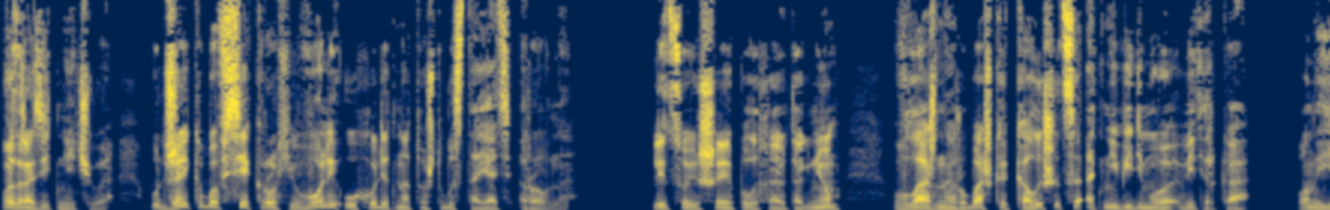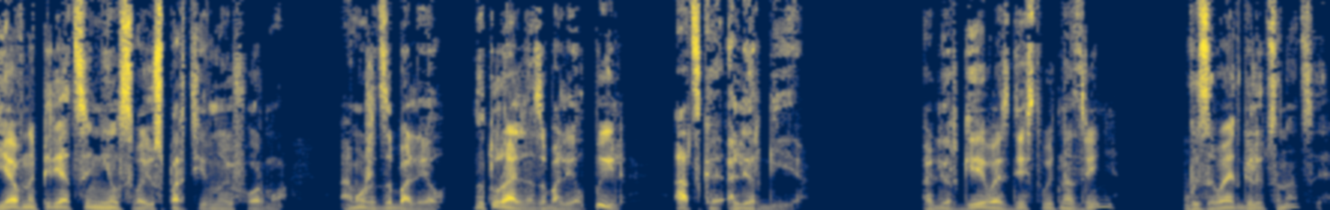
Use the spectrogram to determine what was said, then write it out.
возразить нечего. У Джейкоба все крохи воли уходят на то, чтобы стоять ровно. Лицо и шея полыхают огнем, Влажная рубашка колышется от невидимого ветерка. Он явно переоценил свою спортивную форму. А может, заболел. Натурально заболел. Пыль. Адская аллергия. Аллергия воздействует на зрение? Вызывает галлюцинации?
